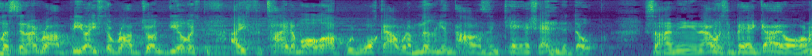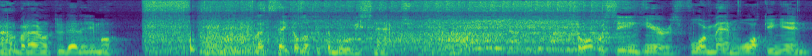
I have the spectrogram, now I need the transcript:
Listen, I robbed people. I used to rob drug dealers. I used to tie them all up. Would walk out with a million dollars in cash and the dope. So I mean, I was a bad guy all around, but I don't do that anymore. Let's take a look at the movie Snatch. So what we're seeing here is four men walking in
